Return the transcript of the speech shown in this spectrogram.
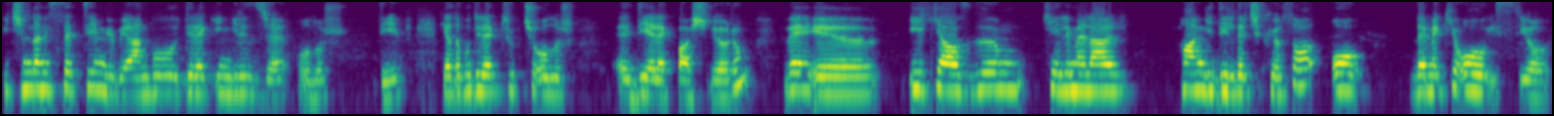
içimden hissettiğim gibi yani bu direkt İngilizce olur deyip ya da bu direkt Türkçe olur e, diyerek başlıyorum ve e, ilk yazdığım kelimeler hangi dilde çıkıyorsa o demek ki o istiyor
